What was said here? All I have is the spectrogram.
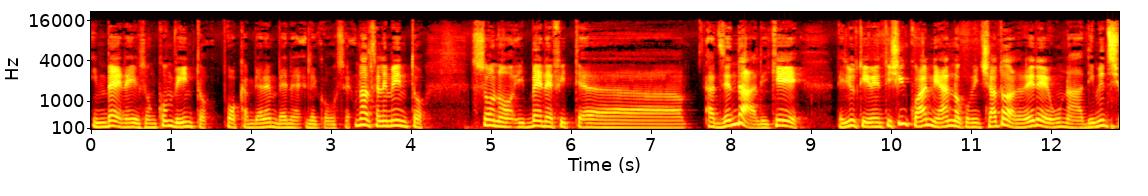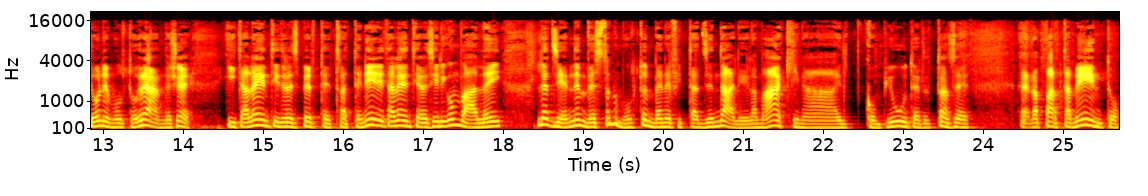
in bene, io sono convinto, può cambiare in bene le cose. Un altro elemento sono i benefit eh, aziendali che negli ultimi 25 anni hanno cominciato ad avere una dimensione molto grande, cioè i talenti dell'esperto trattenere i talenti della Silicon Valley, le aziende investono molto in benefit aziendali, la macchina, il computer, eh, l'appartamento,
